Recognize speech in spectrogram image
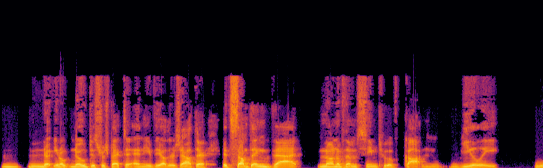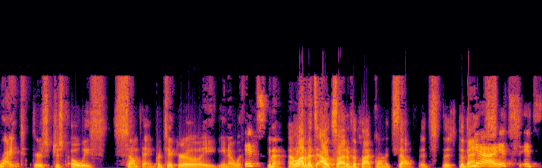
no, you know, no disrespect to any of the others out there. It's something that none of them seem to have gotten really right. There's just always something, particularly, you know, with it's, you know, a lot of it's outside of the platform itself. It's the, the banks. Yeah. It's, it's,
